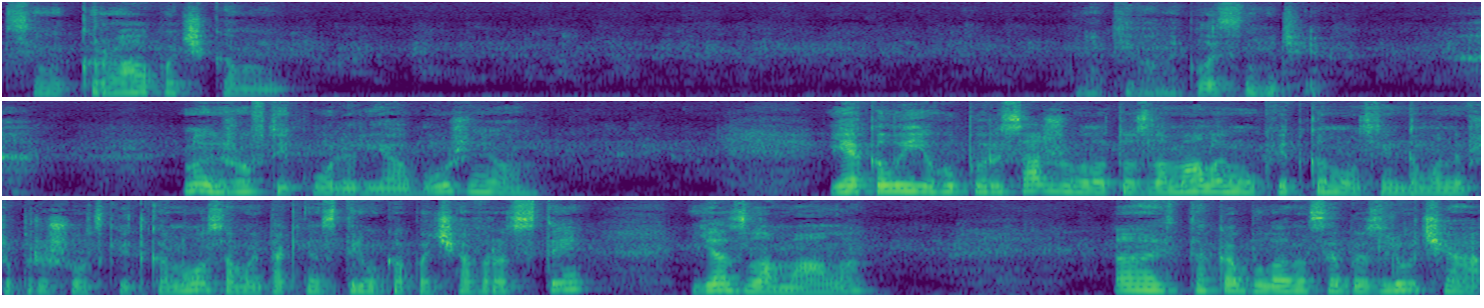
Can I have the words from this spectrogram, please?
цими крапочками. Які вони класнючі. Ну і жовтий колір я обожнюю. Я коли його пересаджувала, то зламала йому квітконос. Він до мене вже прийшов з квітконосами, так він стрімко почав рости. Я зламала. Ай, така була на себе злюча.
